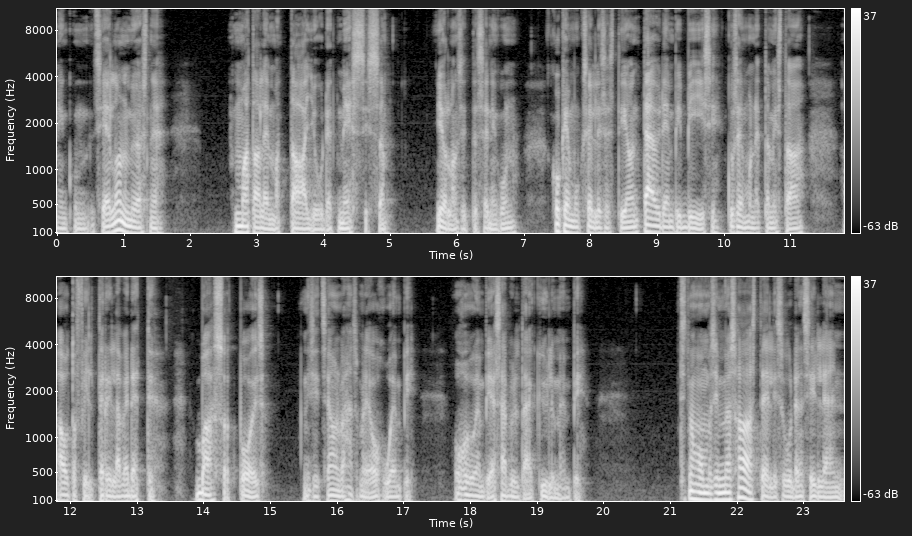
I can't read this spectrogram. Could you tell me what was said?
niin kun, siellä on myös ne matalemmat taajuudet messissä, jolloin sitten se niin kun, kokemuksellisesti on täydempi biisi kuin semmonen, että mistä on autofilterillä vedetty bassot pois, niin sitten se on vähän semmoinen ohuempi, ohuempi ja sävyltään kylmempi. Sitten mä huomasin myös haasteellisuuden silleen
